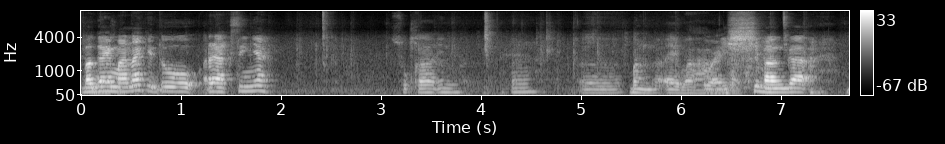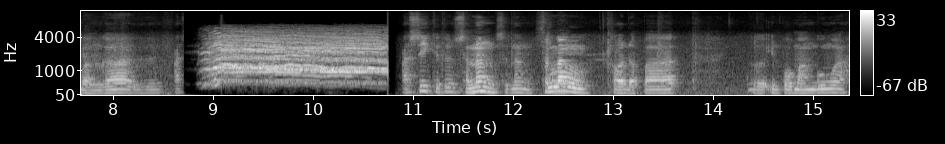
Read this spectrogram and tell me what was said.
bagaimana gitu reaksinya? suka ini apa eh, bangga eh bangga Wih, bangga. bangga gitu As- asik gitu seneng seneng Seneng. kalau dapat eh, info manggung wah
